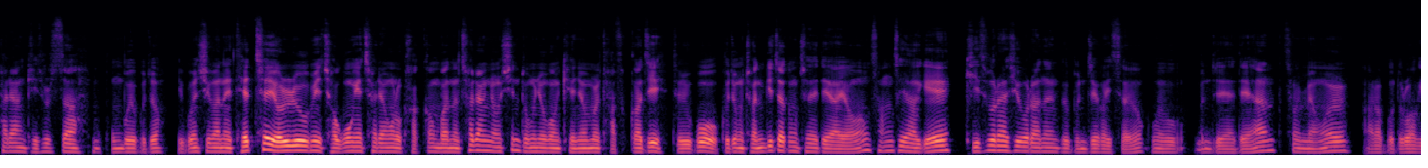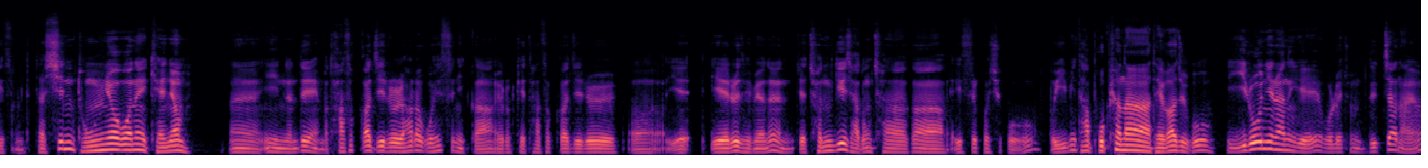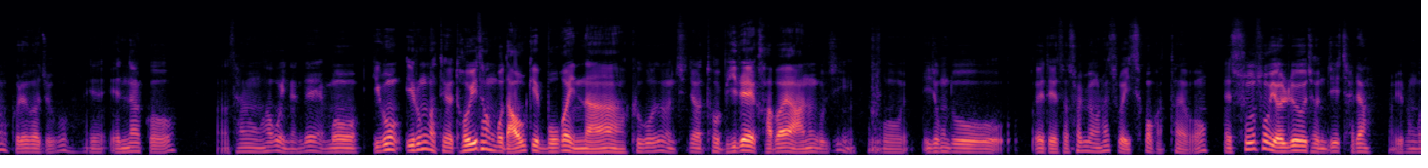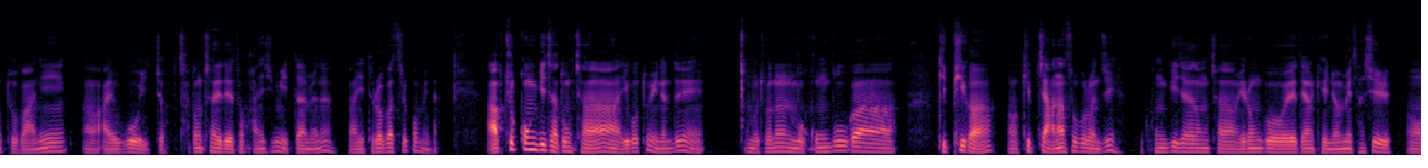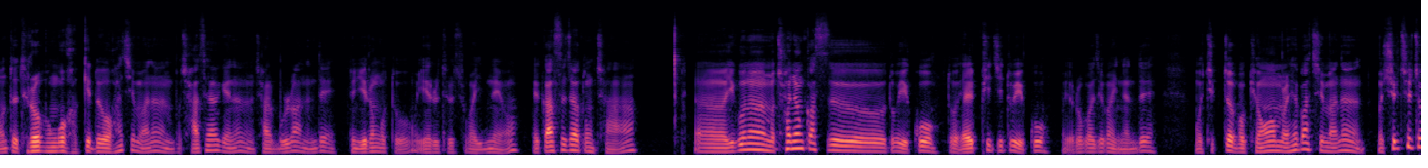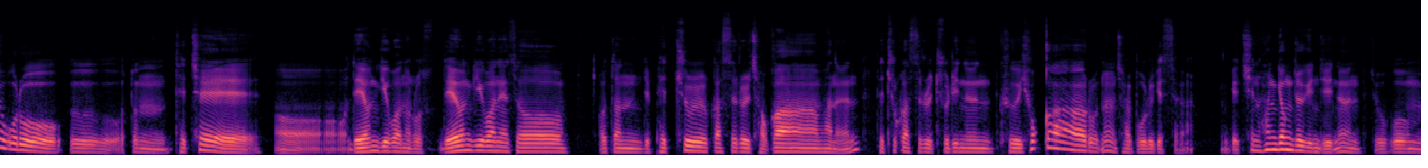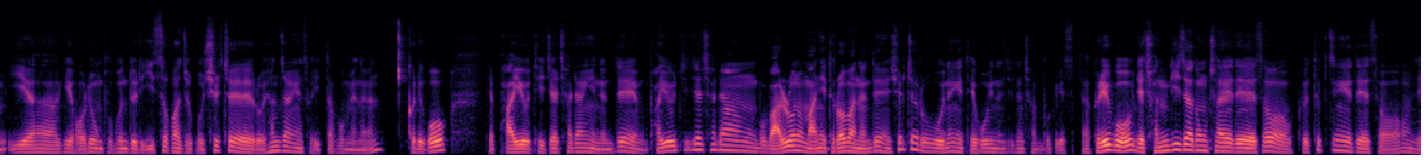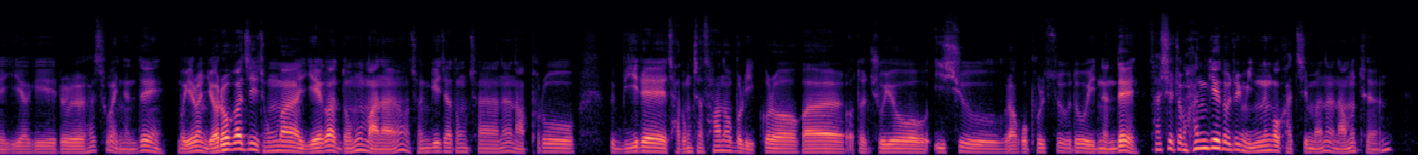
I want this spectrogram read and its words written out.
차량 기술사 공부해보죠. 이번 시간에 대체 연료 및 저공해 차량으로 각광받는 차량용 신동력원 개념을 다섯 가지 들고 그중 전기 자동차에 대하여 상세하게 기술하시오라는 그 문제가 있어요. 그 문제에 대한 설명을 알아보도록 하겠습니다. 자, 신동력원의 개념 예, 이 있는데 뭐 다섯 가지를 하라고 했으니까 이렇게 다섯 가지를 어 예, 예를 들면은 이제 전기 자동차가 있을 것이고 뭐 이미 다 보편화 돼가지고 이론이라는 게 원래 좀 늦잖아요. 그래가지고 예, 옛날 거 어, 사용하고 있는데 뭐 이거 이런 것 같아요. 더 이상 뭐 나올 게 뭐가 있나 그거는 진짜 더 미래에 가봐야 아는 거지. 뭐 이 정도에 대해서 설명을 할 수가 있을 것 같아요. 네, 수소 연료 전지 차량 이런 것도 많이 어, 알고 있죠. 자동차에 대해서 관심이 있다면은 많이 들어봤을 겁니다. 압축 공기 자동차 이것도 있는데 뭐 저는 뭐 공부가 깊이가 어, 깊지 않아서 그런지 공기 자동차 이런 거에 대한 개념이 사실 어, 언뜻 들어본 것 같기도 하지만은 뭐 자세하게는 잘 몰랐는데 이런 것도 예를 들 수가 있네요. 네, 가스 자동차 어, 이거는 뭐 천연가스도 있고 또 LPG도 있고 뭐 여러 가지가 있는데 뭐 직접 뭐 경험을 해봤지만은 뭐 실질적으로 그 어떤 대체 어 내연기관으로 내연기관에서 어떤 배출가스를 저감하는 배출가스를 줄이는 그 효과로는 잘 모르겠어요. 이게 친환경적인지는 조금 이해하기 어려운 부분들이 있어가지고 실제로 현장에서 있다 보면은 그리고 바이오 디젤 차량이 있는데 뭐 바이오 디젤 차량 뭐 말로는 많이 들어봤는데 실제로 운행이 되고 있는지는 잘 모르겠어요. 자 그리고 이제 전기 자동차에 대해서 그 특징에 대해서 이제 이야기를 할 수가 있는데 뭐 이런 여러 가지 정말 예가 너무 많아요. 전기 자동차는 앞으로 그 미래 자동차 산업을 이끌어갈 어떤 주요 이슈라고 볼 수도 있는데 사실 좀 한계도 좀 있는 것 같지만은 아무튼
